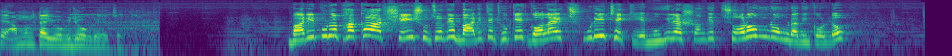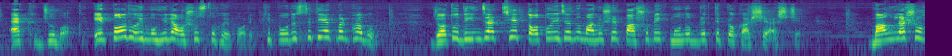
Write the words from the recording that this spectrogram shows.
এমনটাই অভিযোগ রয়েছে। বাড়ি পুরো ফাঁকা, আর সেই সুযোগে বাড়িতে ঢুকে গলায় ছুরি ঠেকিয়ে মহিলার সঙ্গে চরম নোংরামি করল এক যুবক। এরপর ওই মহিলা অসুস্থ হয়ে পড়ে। কি পরিস্থিতি একবার ভাবুন? যত দিন যাচ্ছে, ততই যেন মানুষের পাশবিক মনোবৃত্তি প্রকাশ্যে আসছে। বাংলা সহ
